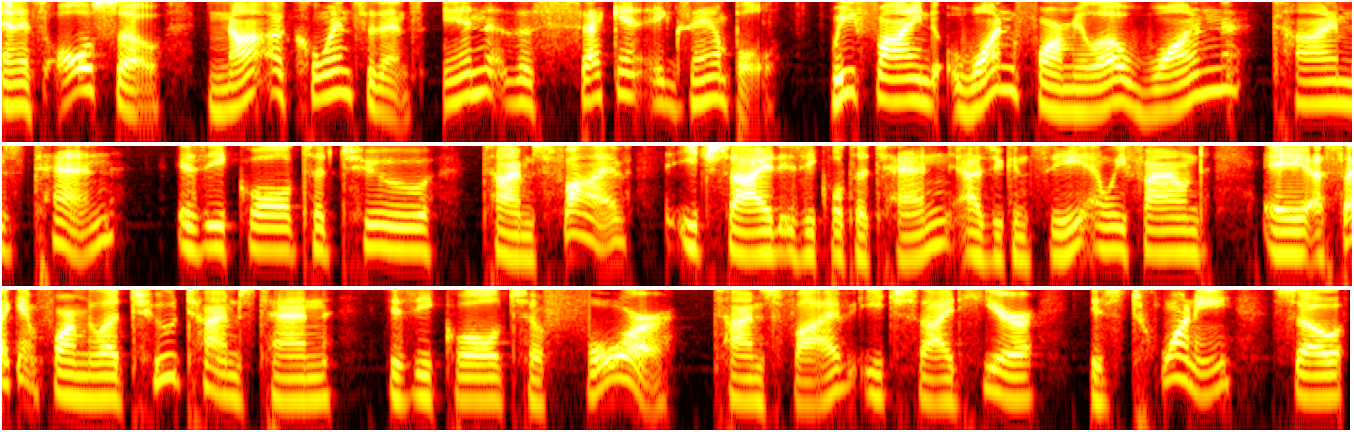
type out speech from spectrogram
And it's also not a coincidence in the second example. We find one formula, 1 times 10 is equal to 2 times 5. Each side is equal to 10, as you can see. And we found a, a second formula, 2 times 10 is equal to 4 times 5. Each side here is 20. So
